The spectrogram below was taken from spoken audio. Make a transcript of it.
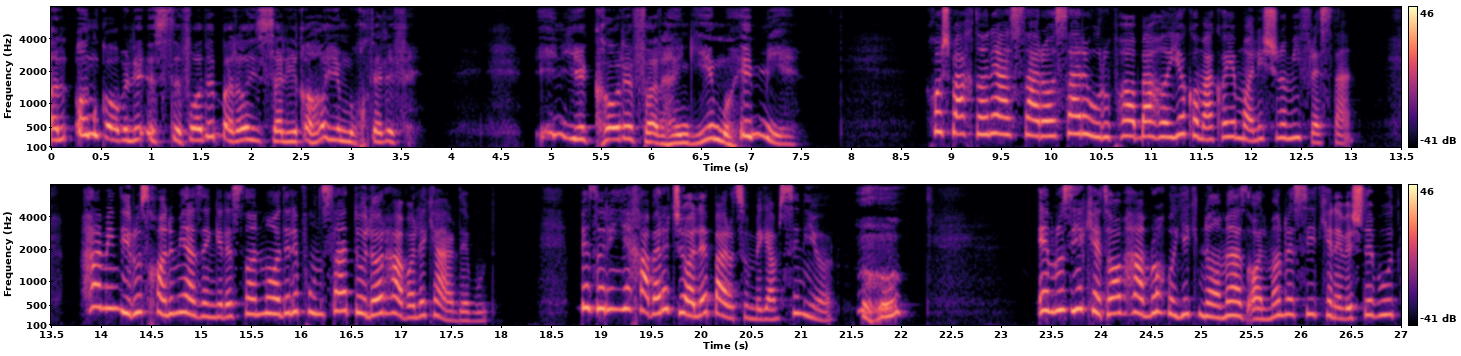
الان قابل استفاده برای سلیقه های مختلفه این یک کار فرهنگی مهمیه. خوشبختانه از سراسر اروپا بهایی کمک های مالیشون رو میفرستن. همین دیروز خانمی از انگلستان معادل 500 دلار حواله کرده بود. بذارین یه خبر جالب براتون بگم سینیور. آها امروز یک کتاب همراه با یک نامه از آلمان رسید که نوشته بود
